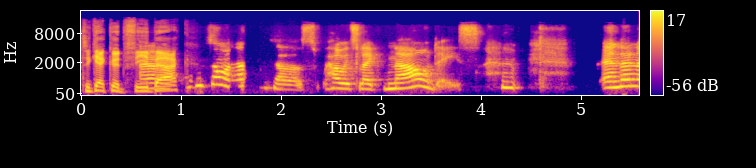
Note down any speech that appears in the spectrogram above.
to get good feedback. Someone else can tell us how it's like nowadays. and then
